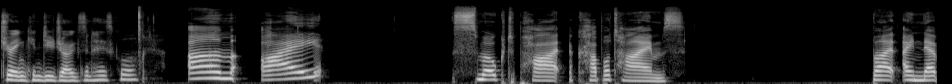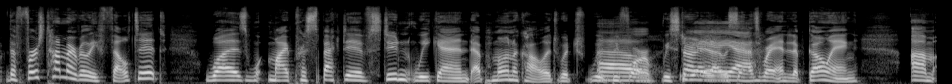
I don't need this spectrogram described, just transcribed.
drink and do drugs in high school? Um, I smoked pot a couple times, but I never. The first time I really felt it was w- my prospective student weekend at Pomona College, which we, Oh, before we started, yeah, yeah, I was yeah. saying that's where I ended up going. Um,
